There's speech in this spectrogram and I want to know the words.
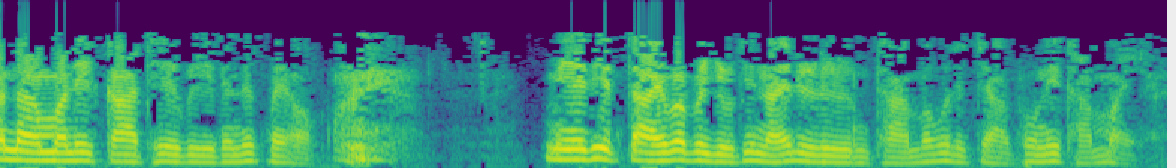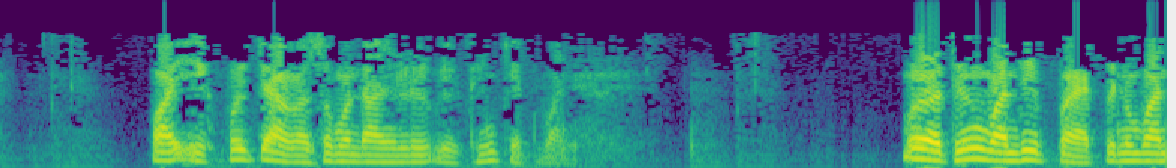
พระนางมณีกาเทวีแต่นึกไม่ออก เมียที่ตายว่าไปอยู่ที่ไหนลืมถามพระพุทธเจ้าพวกนี้ถามใหม่ ไปอีกพระเจ้าก็สมบัติลืมอีกถึงเจ็ดวัน เมื่อถึงวันที่แปดเป็นวัน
